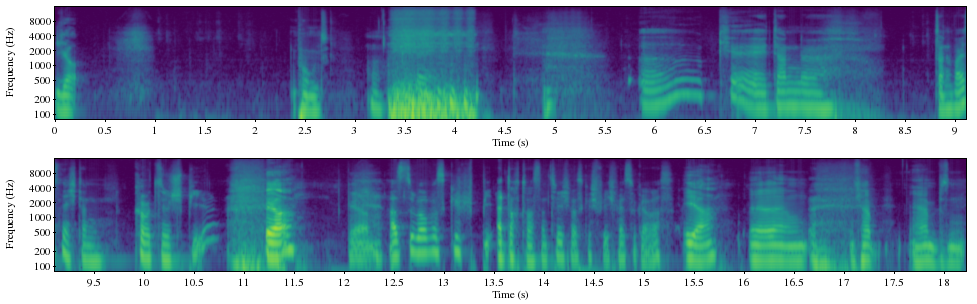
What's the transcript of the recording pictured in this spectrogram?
Ja. Punkt. Okay. okay, dann, äh, dann weiß nicht, dann kommen wir zu den Spielen. Ja, ja. Hast du überhaupt was gespielt? Ah, doch, du hast natürlich was gespielt, ich weiß sogar was. Ja, ähm, ich habe ja, ein bisschen,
